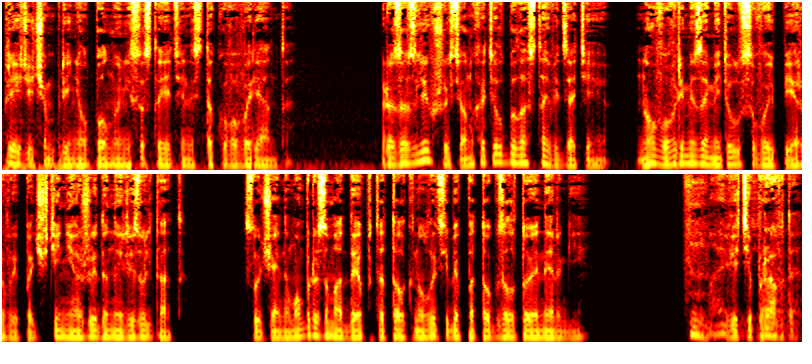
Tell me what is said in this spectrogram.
прежде чем принял полную несостоятельность такого варианта. Разозлившись, он хотел было оставить затею, но вовремя заметил свой первый, почти неожиданный результат. Случайным образом адепт оттолкнул от тебя поток золотой энергии. Хм, а ведь и правда.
